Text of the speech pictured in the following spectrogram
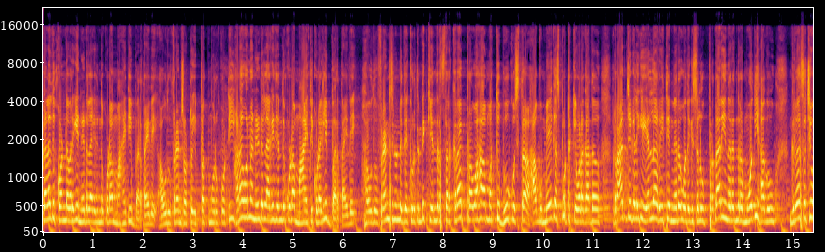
ಕಳೆದುಕೊಂಡವರಿಗೆ ನೀಡಲಾಗಿದೆ ಎಂದು ಕೂಡ ಮಾಹಿತಿ ಬರ್ತಾ ಇದೆ. ಹೌದು ಫ್ರೆಂಡ್ಸ್ ಒಟ್ಟು ಇಪ್ಪತ್ತ್ಮೂರು ಕೋಟಿ ಹಣವನ್ನು ನೀಡಲಾಗಿದೆ ಎಂದು ಕೂಡ ಮಾಹಿತಿ ಕೂಡ ಇಲ್ಲಿ ಬರ್ತಾ ಇದೆ. ಹೌದು ಫ್ರೆಂಡ್ಸ್ ಇದೇ ಕುರಿತಂತೆ ಕೇಂದ್ರ ಸರ್ಕಾರ ಪ್ರವಾಹ ಮತ್ತು ಭೂಕುಸಿತ ಹಾಗೂ ಮೇಘ ಸ್ಫೋಟಕ್ಕೆ ಒಳಗಾದ ರಾಜ್ಯಗಳಿಗೆ ಎಲ್ಲ ರೀತಿಯ ನೆರವು ಒದಗಿಸಲು ಪ್ರಧಾನಿ ನರೇಂದ್ರ ಮೋದಿ ಹಾಗೂ ಗೃಹ ಸಚಿವ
